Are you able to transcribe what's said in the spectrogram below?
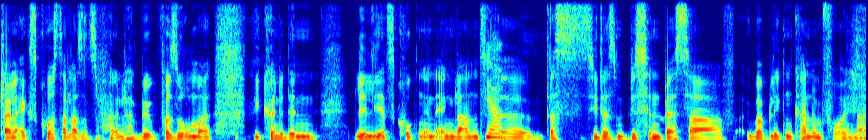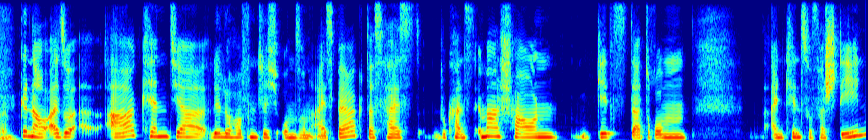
kleiner Exkurs, da lass uns mal, wir versuchen mal, wie könnte denn Lilly jetzt gucken in England, Ja. äh, dass sie das ein bisschen besser überblicken kann im Vorhinein? Genau, also A kennt ja Lille hoffentlich unseren Eisberg. Das heißt, du kannst immer schauen, geht es darum, ein Kind zu verstehen,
